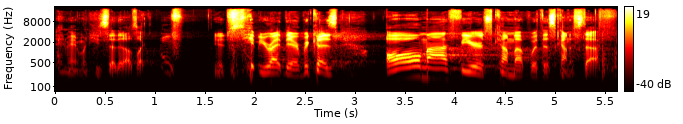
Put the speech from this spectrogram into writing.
And man, when he said that, I was like, Oof. You know, just hit me right there because all my fears come up with this kind of stuff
